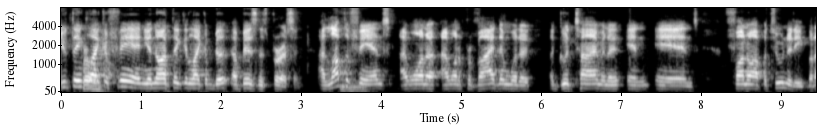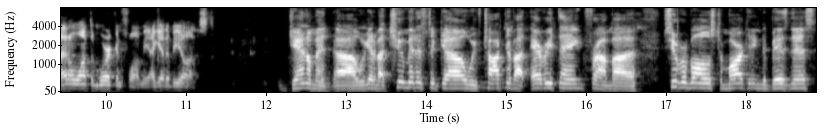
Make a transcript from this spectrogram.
you think True. like a fan, you're not thinking like a, bu- a business person. I love the fans. I wanna I wanna provide them with a, a good time and a, and and fun opportunity, but I don't want them working for me. I got to be honest. Gentlemen, uh, we got about two minutes to go. We've talked about everything from uh, Super Bowls to marketing to business.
